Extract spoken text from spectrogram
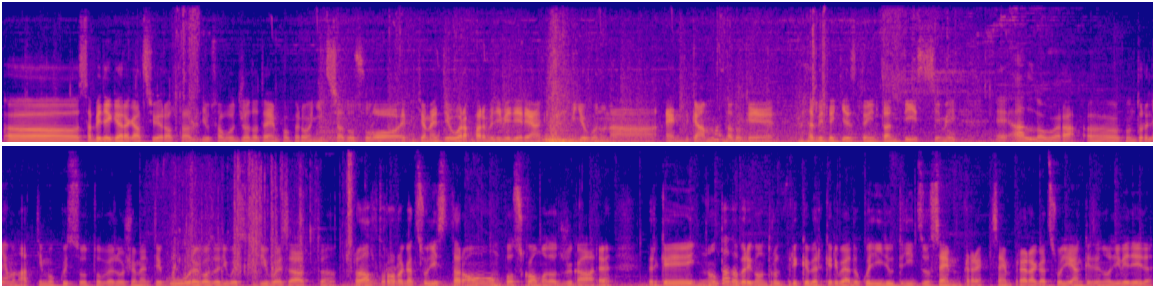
Uh, sapete che ragazzi io in realtà li usavo già da tempo però ho iniziato solo effettivamente ora a farveli vedere anche nel video con una handcam dato che me l'avete chiesto in tantissimi e allora, uh, controlliamo un attimo qui sotto velocemente cure, cose di questo tipo, esatto. Tra l'altro ragazzoli starò un po' scomodo a giocare, perché non tanto per i control freak, perché ripeto, quelli li utilizzo sempre, sempre ragazzoli, anche se non li vedete.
